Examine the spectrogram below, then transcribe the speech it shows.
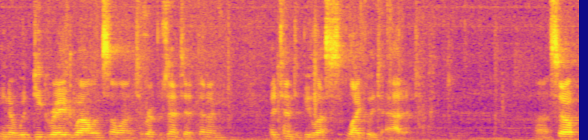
you know, would degrade well and so on to represent it, then I'm, I tend to be less likely to add it. Uh, so,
